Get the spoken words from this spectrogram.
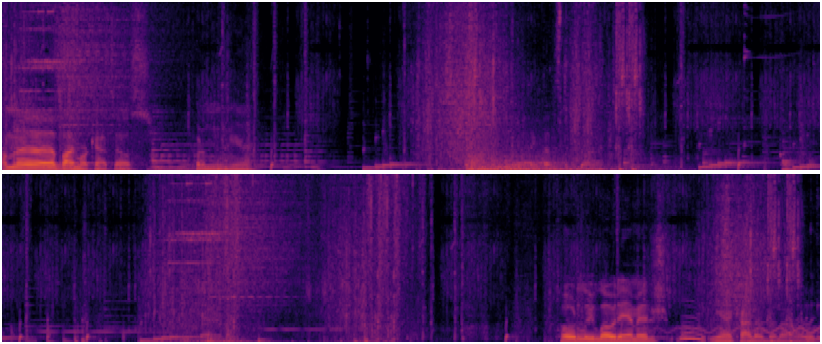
I'm gonna buy more cattails. Put them in here. Totally low damage. Mm, Yeah, kind of, but not really.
